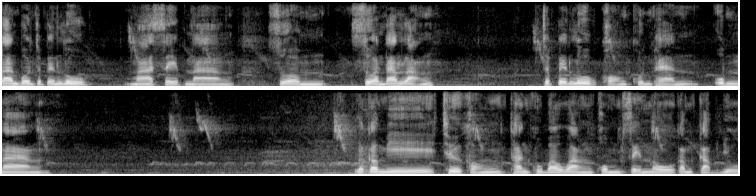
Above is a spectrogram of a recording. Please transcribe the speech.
ด้านบนจะเป็นรูปม้าเสพนาง ส่วนส่วนด้านหลัง จะเป็นรูปของขุนแผนอุ้มนาง แล้วก็มีชื่อของท่านครูบาวังพรมเสนโนกำกับอยู่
